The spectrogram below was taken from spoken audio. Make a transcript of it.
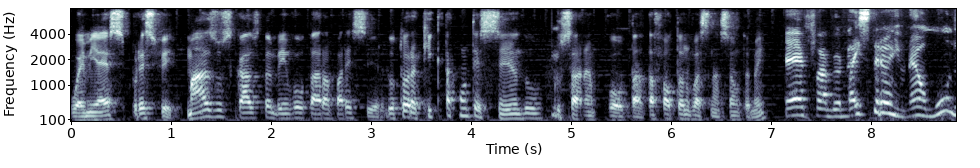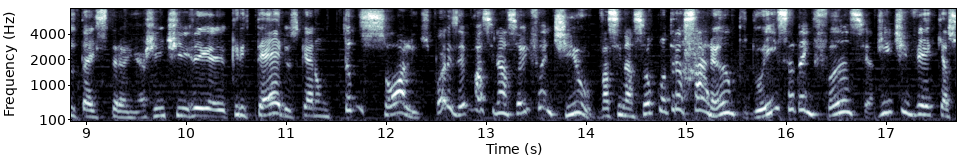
OMS por esse feito. Mas os casos também voltaram a aparecer. Doutora, o que está acontecendo para o sarampo voltar? Está faltando vacinação também? É, Fábio, tá estranho, né? O mundo tá estranho. A gente vê critérios que eram tão sólidos. Por exemplo, vacinação infantil, vacinação contra sarampo, doença da infância. A gente vê que as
